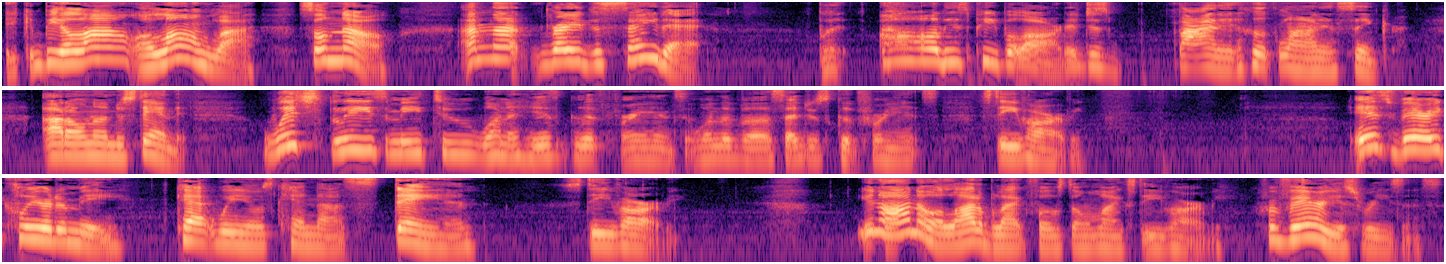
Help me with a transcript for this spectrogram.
It can be a long a long lie. So no, I'm not ready to say that. But all these people are. They're just buying it hook, line, and sinker. I don't understand it. Which leads me to one of his good friends, one of uh, Cedric's good friends, Steve Harvey. It's very clear to me Katt Williams cannot stand Steve Harvey. You know, I know a lot of black folks don't like Steve Harvey for various reasons.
